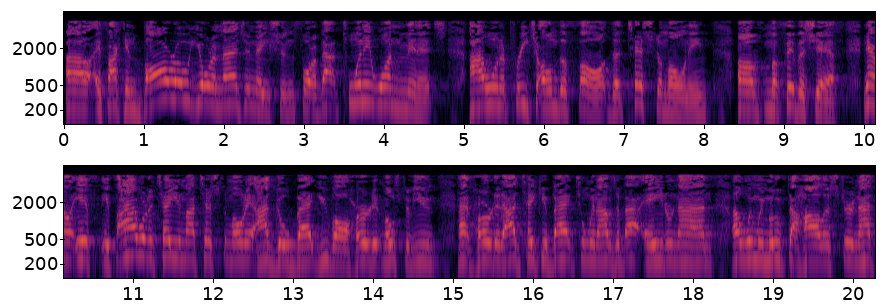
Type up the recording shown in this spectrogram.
uh, if I can borrow your imagination for about 21 minutes, I want to preach on the thought, the testimony of Mephibosheth. Now if, if I were to tell you my testimony, I'd go back, you've all heard it, most of you have heard it, I'd take you back to when I was about eight or nine, uh, when we moved to Hollister and I'd,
